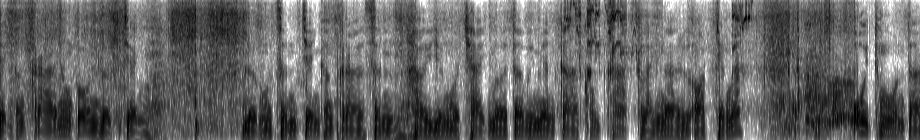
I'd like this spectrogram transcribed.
ចេញខាងក្រៅហ្នឹងបងប្អូនលើកចេញ លើកម៉ាស៊ីនចេញខាងក្រៅសិនហើយយើងមកឆែកមើលទៅវាមានការខូចខាតកន្លែងណាឬអត់ចឹងណាអូយធ្ងន់តា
